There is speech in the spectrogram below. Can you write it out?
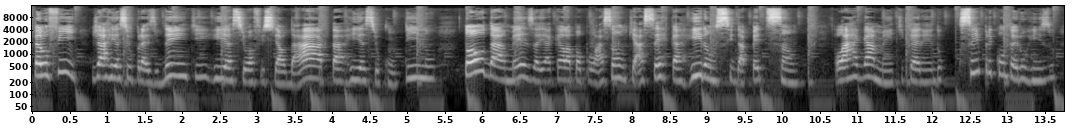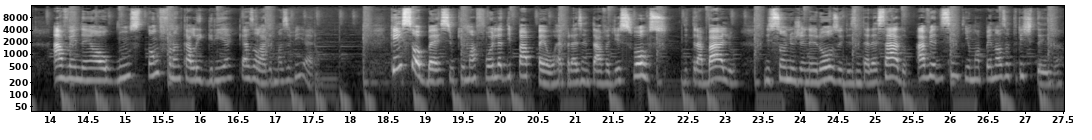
Pelo fim, já ria-se o presidente, ria-se o oficial da ata, ria-se o contínuo, toda a mesa e aquela população que acerca riram-se da petição, largamente querendo sempre conter o riso, havendo em alguns tão franca alegria que as lágrimas vieram. Quem soubesse o que uma folha de papel representava de esforço, de trabalho, de sonho generoso e desinteressado, havia de sentir uma penosa tristeza,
